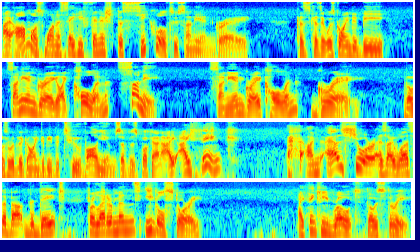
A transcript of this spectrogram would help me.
I almost want to say he finished the sequel to Sonny and Gray because because it was going to be Sonny and Gray like colon Sonny, Sonny and Gray colon Gray. Those were the, going to be the two volumes of his book. I, I think I'm as sure as I was about the date for Letterman's Eagle story. I think he wrote those three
